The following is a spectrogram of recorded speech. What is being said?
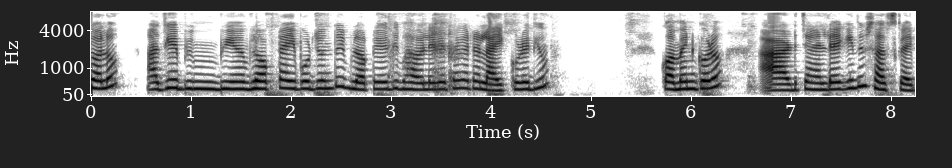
চলো, আজকে ব্লগটা এই পর্যন্তই। ব্লগটা যদি ভালো লেগে থাকে একটা লাইক করে দিও কমেন্ট করো আর চ্যানেলটাকে কিন্তু সাবস্ক্রাইব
